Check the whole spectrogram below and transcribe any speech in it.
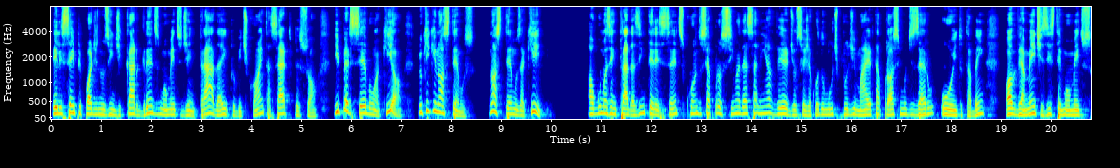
Ele sempre pode nos indicar grandes momentos de entrada aí para o Bitcoin, tá certo, pessoal? E percebam aqui, ó, o que, que nós temos? Nós temos aqui algumas entradas interessantes quando se aproxima dessa linha verde, ou seja, quando o múltiplo de Mayer está próximo de 0,8, tá bem? Obviamente existem momentos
